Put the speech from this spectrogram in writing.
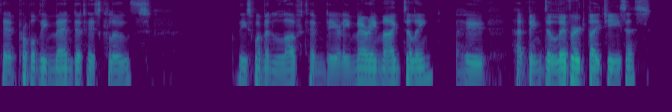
They had probably mended his clothes. These women loved him dearly. Mary Magdalene, who had been delivered by Jesus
